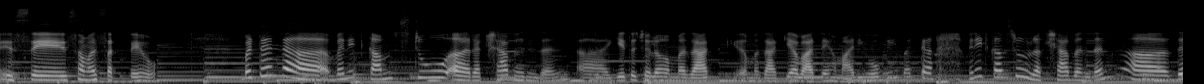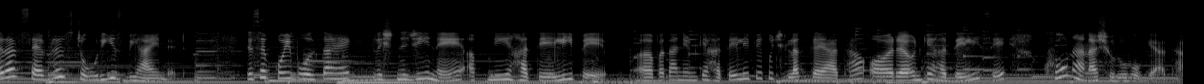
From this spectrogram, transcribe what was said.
इससे समझ सकते हो। But then when it comes to Rakshabandhan ये तो चलो मज़ाक, मजाकिया बातें हमारी हो गई but when it comes to Rakshabandhan there are several stories behind it जैसे कोई बोलता है कि कृष्ण जी ने अपनी हथेली पे पता नहीं उनके हथेली पे कुछ लग गया था और उनके हथेली से खून आना शुरू हो गया था।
